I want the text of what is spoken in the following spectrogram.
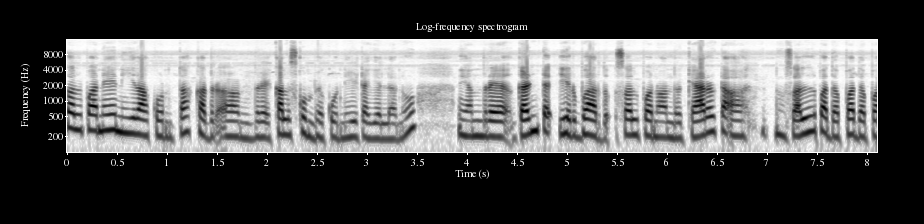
ಸ್ವಲ್ಪನೇ ನೀರು ನೀರು ಹಾಕ್ಕೊಂತ ಕದ್ರ, ಅಂದರೆ ಕಲಿಸ್ಕೊಬೇಕು ನೀಟಾಗಿ ಅಂದರೆ ಗಂಟೆ ಇರಬಾರ್ದು. ಸ್ವಲ್ಪನೂ ಅಂದರೆ ಕ್ಯಾರೆಟ್, ಸ್ವಲ್ಪ ದಪ್ಪ ದಪ್ಪ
